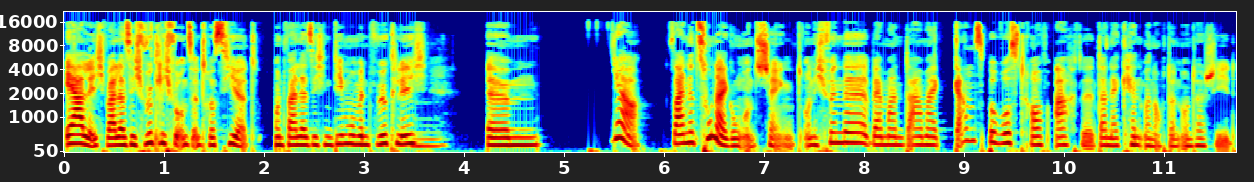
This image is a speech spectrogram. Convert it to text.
ehrlich, weil er sich wirklich für uns interessiert und weil er sich in dem Moment wirklich, mhm. ähm, ja, seine Zuneigung uns schenkt. Und ich finde, wenn man da mal ganz bewusst drauf achtet, dann erkennt man auch den Unterschied.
